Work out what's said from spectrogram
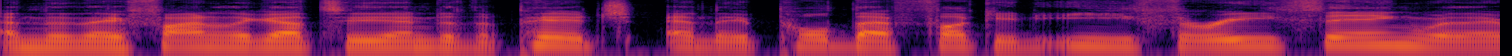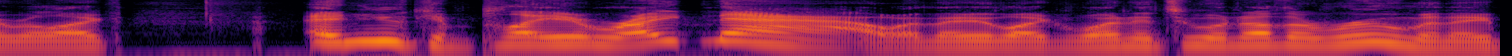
And then they finally got to the end of the pitch and they pulled that fucking E3 thing where they were like, and you can play it right now. And they like went into another room and they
